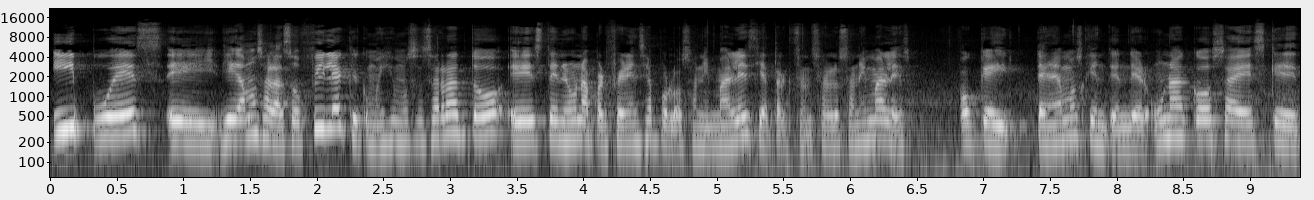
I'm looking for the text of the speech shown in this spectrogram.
Y pues eh, llegamos a la zoofilia, que como dijimos hace rato, es tener una preferencia por los animales y atracciones a los animales ok, tenemos que entender, una cosa es que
